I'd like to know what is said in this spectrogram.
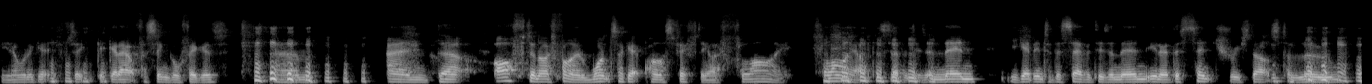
You don't want to get get out for single figures. Um, and uh, often I find once I get past 50, I fly, fly up to 70s. And then you get into the 70s, and then, you know, the century starts to loom.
